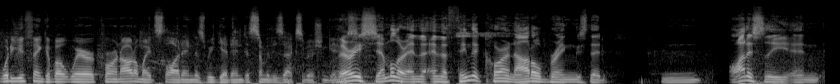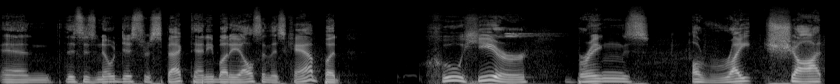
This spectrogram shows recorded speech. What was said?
what do you think about where Coronato might slot in as we get into some of these exhibition games? Very similar, and the, and the thing that Coronato brings that, honestly, and and this is no disrespect to anybody else in this camp, but who here brings a right shot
